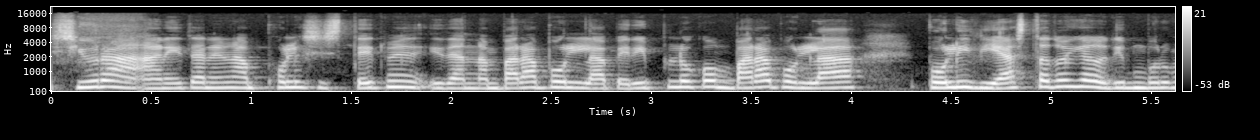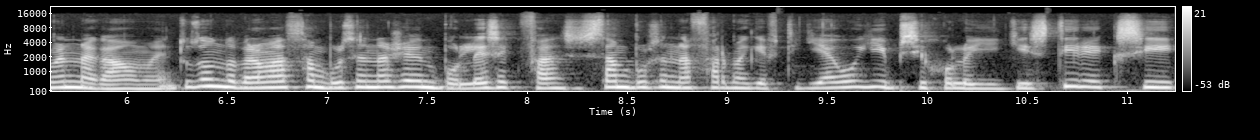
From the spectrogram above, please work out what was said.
Σίγουρα, αν ήταν ένα policy statement, ήταν πάρα πολλά περίπλοκο, πάρα πολλά πολύ διάστατο για το τι μπορούμε να κάνουμε. Τούτο το πράγμα θα μπορούσε να έχει πολλές εκφάνσεις. Θα μπορούσε να φαρμακευτική αγωγή, ψυχολογική στήριξη,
